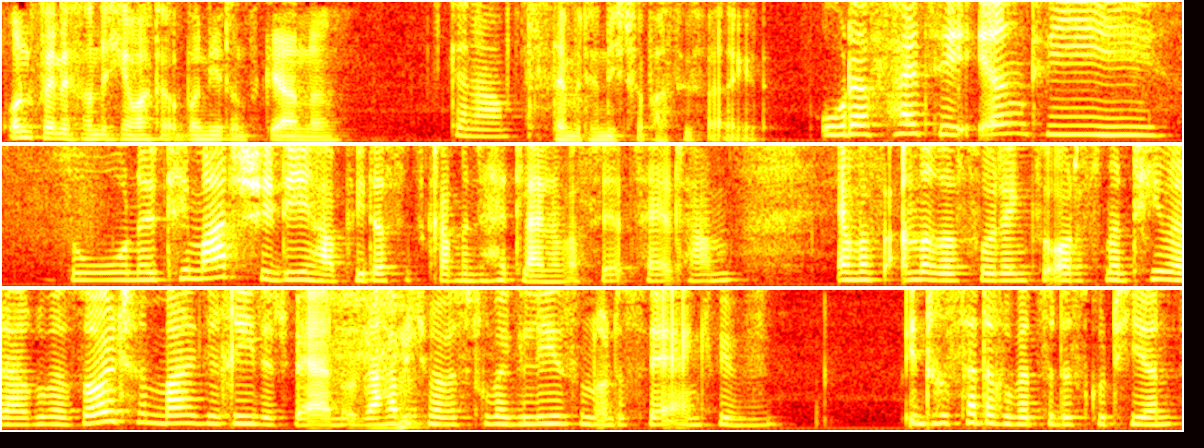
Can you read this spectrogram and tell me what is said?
Und wenn ihr es noch nicht gemacht habt, abonniert uns gerne, Genau. damit ihr nicht verpasst, wie es weitergeht. Oder falls ihr irgendwie so eine thematische Idee habt, wie das jetzt gerade mit der Headliner, was wir erzählt haben, irgendwas anderes, wo ihr denkt, so, oh, das ist mal ein Thema, darüber sollte mal geredet werden. Oder habe ich mal was drüber gelesen und es wäre irgendwie interessant, darüber zu diskutieren.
